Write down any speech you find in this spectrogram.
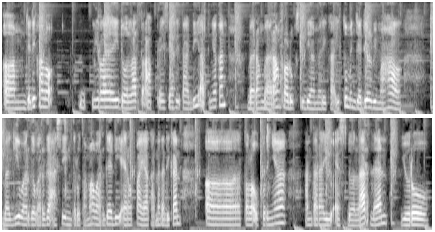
Um, jadi kalau nilai dolar terapresiasi tadi artinya kan barang-barang produksi di Amerika itu menjadi lebih mahal bagi warga-warga asing terutama warga di Eropa ya karena tadi kan uh, tolak ukurnya antara US dollar dan euro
